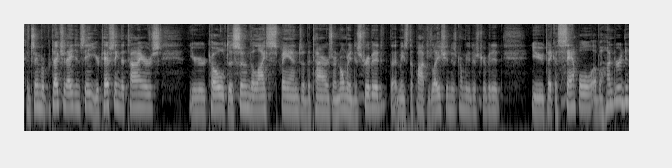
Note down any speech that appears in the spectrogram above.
consumer protection agency, you're testing the tires you're told to assume the lifespans of the tires are normally distributed. That means the population is normally distributed. You take a sample of 100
